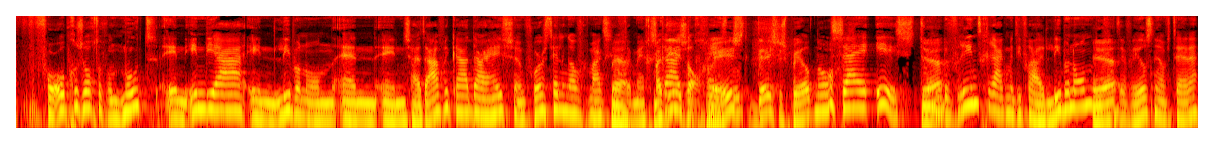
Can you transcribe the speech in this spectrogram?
voor opgezocht of ontmoet. In India, in Libanon en in Zuid-Afrika. Daar heeft ze een voorstelling over gemaakt. Ze Ja. heeft Maar die is al geweest. Deze speelt nog. Zij is toen Ja. bevriend geraakt met die vrouw uit Libanon. Ik Ja. ga het even heel snel vertellen.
